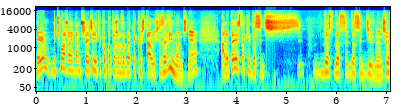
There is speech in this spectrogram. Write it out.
ja wiem, być może oni tam przylecieli tylko po to, żeby zabrać te kryształy i się zawinąć, nie? Ale to jest takie dosyć, dos, dosyć, dosyć dziwne. Znaczy,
